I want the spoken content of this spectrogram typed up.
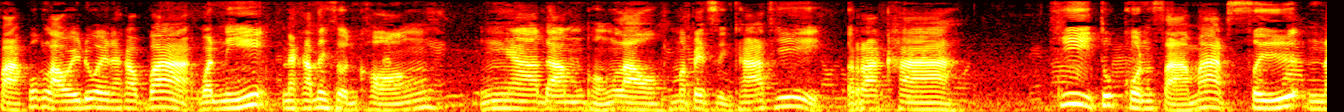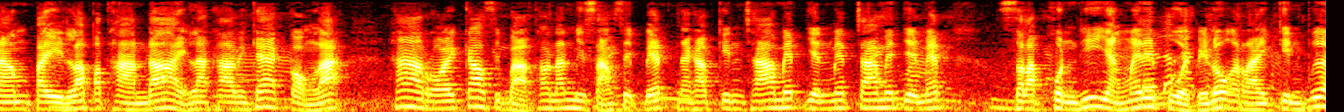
ฝากพวกเราไว้ด้วยนะครับว่าวันนี้นะครับในส่วนของงาดำของเรามันเป็นสินค้าที่ราคาที่ทุกคนสามารถซื้อนำไปรับประทานได้ ราคาเป็นแค่กล่องละ 590 บาทเท่านั้นมี 30 เม็ดนะครับ กินเช้าเม็ดเย็นเม็ดเช้าเม็ดเย็นเม็ด สำหรับคนที่ยังไม่ได้ป่วยเป็นโรคอะไรกิน เพื่อ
